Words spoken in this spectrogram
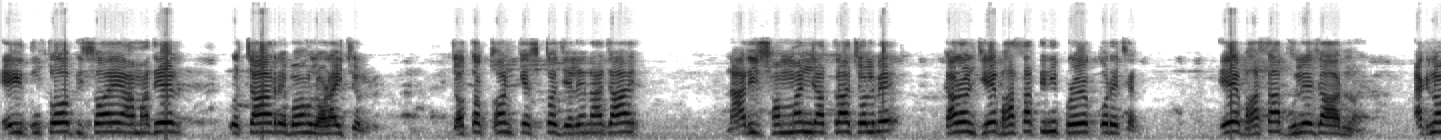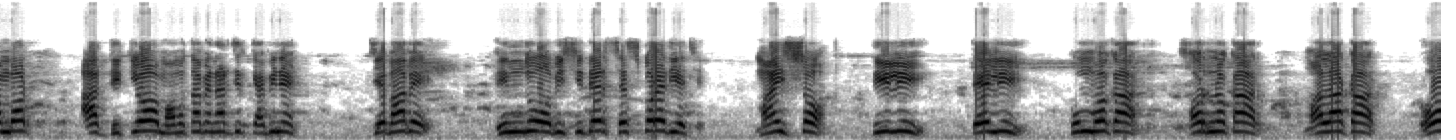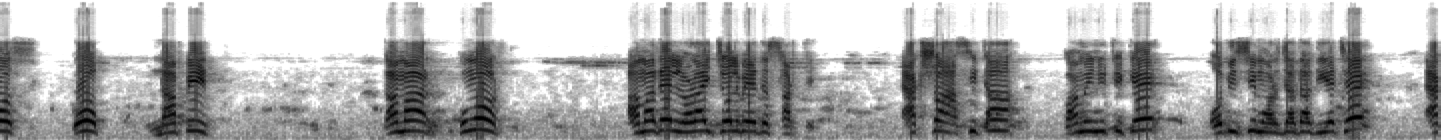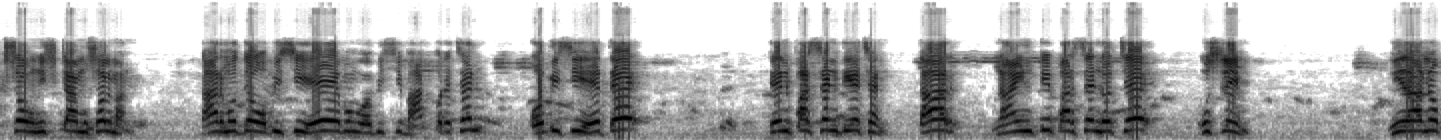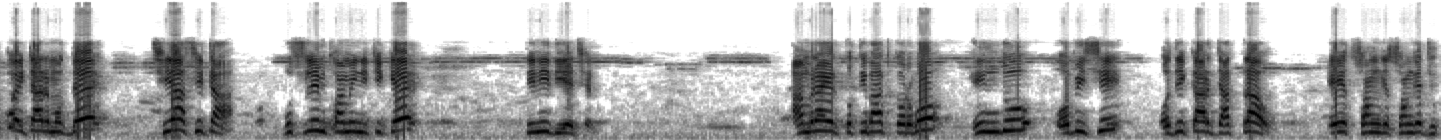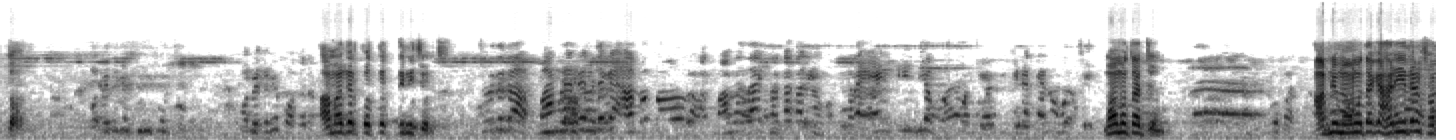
এই দুটো বিষয়ে আমাদের প্রচার এবং লড়াই চলবে। যতক্ষণ কেষ্ট জেলে না যায় নারী সম্মান যাত্রা চলবে, কারণ যে ভাষা তিনি প্রয়োগ করেছেন, এ ভাষা ভুলে যাওয়ার নয়। এক নম্বর, আর দ্বিতীয়, মমতা ব্যানার্জির ক্যাবিনেট যেভাবে হিন্দু ওবিসিদের শেষ করে দিয়েছে মাইস্য তিলি, তেলি, কুম্ভকার, স্বর্ণকার, মালাকার ঘোষ গোপ, নাপিত, কামার, কুমোর, আমাদের লড়াই চলবে এদের স্বার্থে। একশো আশিটা কমিউনিটিকে ওবিসি মর্যাদা দিয়েছে, একশো উনিশটা মুসলমান। তার মধ্যে ওবিসি এ এবং ওবিসি ভাগ করেছেন। ওবিসি এতে টেন পার্সেন্ট দিয়েছেন। তার নাইনটি পার্সেন্ট হচ্ছে মুসলিম। নিরানব্বইটার মধ্যে ছিয়াশিটা মুসলিম কমিউনিটিকে তিনি দিয়েছেন। আমরা এর প্রতিবাদ করব। হিন্দু ওবিসি অধিকার যাত্রাও এর সঙ্গে সঙ্গে যুক্ত। আমাদের প্রত্যেক দিনই চলছে। মমতার জন্য। আপনি মমতাকে হারিয়ে দেন সব।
